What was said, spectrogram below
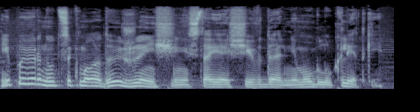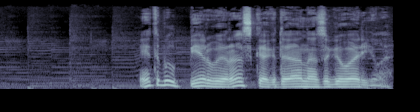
и повернуться к молодой женщине, стоящей в дальнем углу клетки. Это был первый раз, когда она заговорила.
